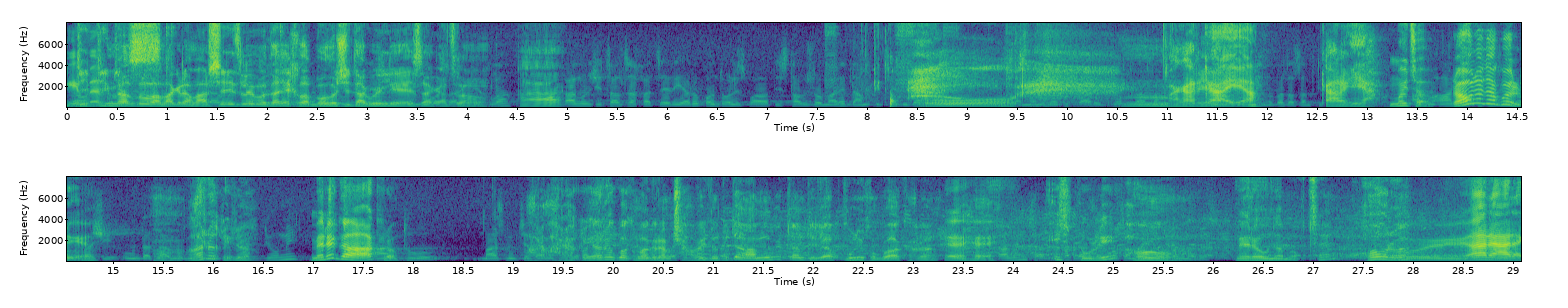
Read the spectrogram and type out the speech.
დიდი მადლობა, მაგრამ არ შეიძლებოდა ეხლა ბოლოში დაგველია ეს რაღაცო. აა? კანონში ძალსახა წერია, რომ კონტროლის პალატის თავმჯდომარე დამტკიცებიდან მაგარია. კაია. კარგია. მოიცა, რა უნდა დაგველია? არაყი რა. მე რა გააკრო? თუ არა, არაყი არა გვაქვს, მაგრამ ჩავიდოდი და ამოვიტანდი რა, ფული ხო გვაქვს არა? ეჰე. ის ფული? ხო. მე რა უნდა მოგცე? ხო რა. არა, არა,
